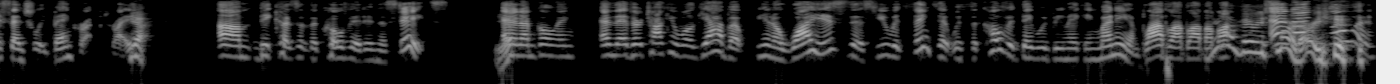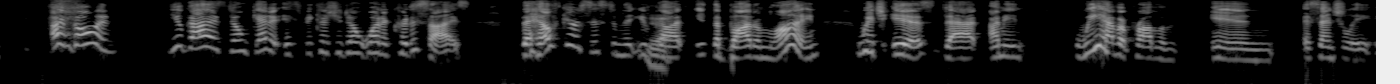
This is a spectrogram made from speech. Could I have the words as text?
essentially bankrupt, right? Yeah. Um, because of the COVID in the States. Yep. And I'm going, and they're, talking, well, yeah, but, you know, why is this? You would think that with the COVID, they would be making money and blah, blah, blah, blah, You're blah. not very smart, and I'm are you? going, I'm going, you guys don't get it. It's because you don't want to criticize the healthcare system that you've Yeah. got at the bottom line, which is that, I mean, we have a problem in essentially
